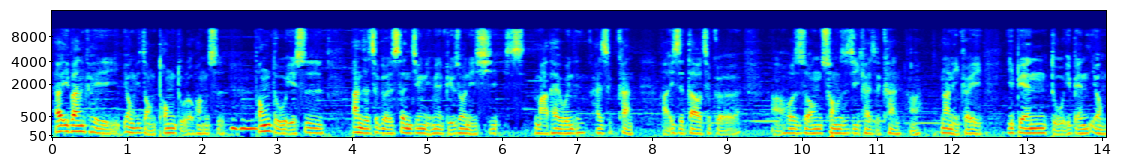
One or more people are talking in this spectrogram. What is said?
还、啊、有一般可以用一种通读的方式，通读也是按着这个圣经里面，比如说你西马太文开始看啊，一直到这个啊，或者从创世纪开始看啊，那你可以。一边读一边用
